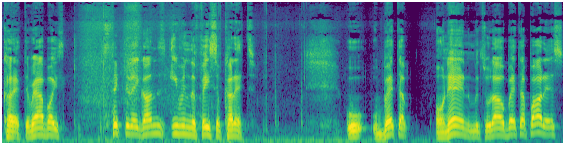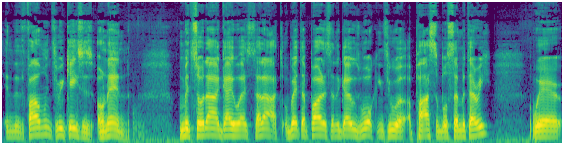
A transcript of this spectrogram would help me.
karet. The rabbis stick to their guns even in the face of karet. Ubeta onen mitzura ubeta pares in the following three cases onen mitzora a guy who has sarat ubeta pares and the guy who's walking through a, a possible cemetery where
